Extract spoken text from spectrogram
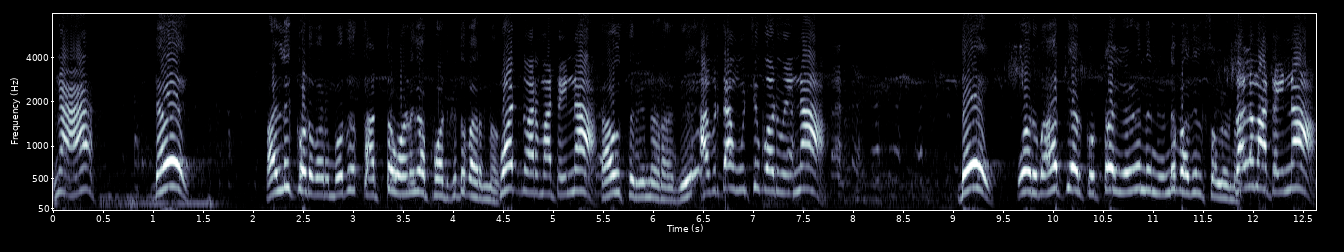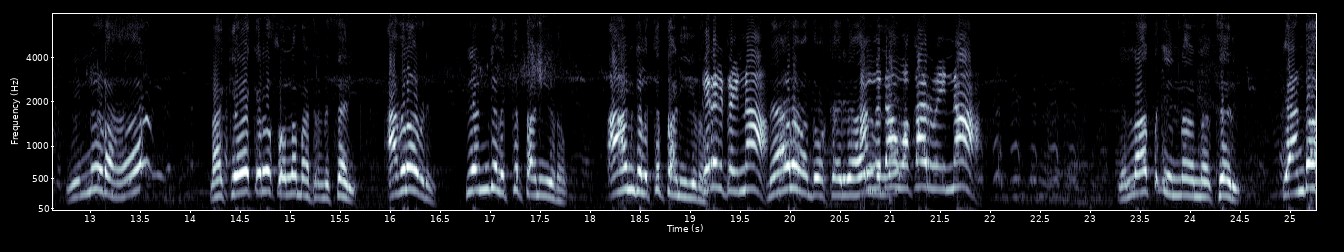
என்ன டேய் பள்ளிக்கூடம் வரும்போது சட்டை ஒழுங்கா போட்டுக்கிட்டு வரணும். போட்டுன்னு வர மாட்டேன் என்ன டவுசர் என்னடா அது அப்படித்தான் முச்சு போடுவேன் என்ன டேய் ஒரு வாத்தியார் கூட்டா எழுந்து நின்று பதில் சொல்லணும். சொல்ல மாட்டேன் என்ன என்னடா? நான் கேட்கற சொல்ல மாட்டேன் சரி. அதெல்லாம் விடு. பெண்களுக்கு தனி இடம் ஆண்களுக்கு தனி இடம் இருக்கட்டும் என்ன மேல வந்து உட்காரு அங்கதான் உட்காருவேன் என்ன எல்லாத்துக்கும் என்ன சரி. ஏன்டா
